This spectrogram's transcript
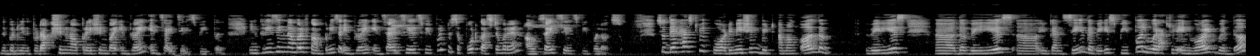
the, between the production and operation by employing inside salespeople. Increasing number of companies are employing inside salespeople to support customer and outside salespeople also. So there has to be coordination bit among all the various uh, the various uh, you can say the various people who are actually involved with the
